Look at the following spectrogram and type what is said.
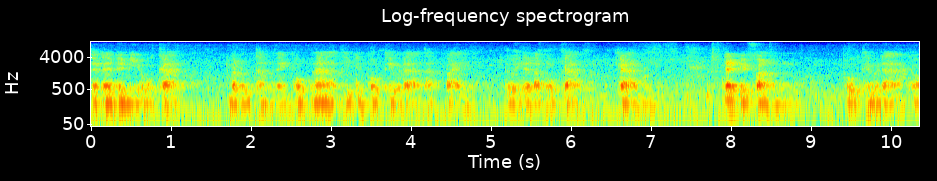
จะได้ไปมีโอกาสบรรลุธรรมในภพหน้าที่เป็นภพเทวดาถัดไป โดยได้รับโอกาสการได้ไปฟังพวกเทวดาเขา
